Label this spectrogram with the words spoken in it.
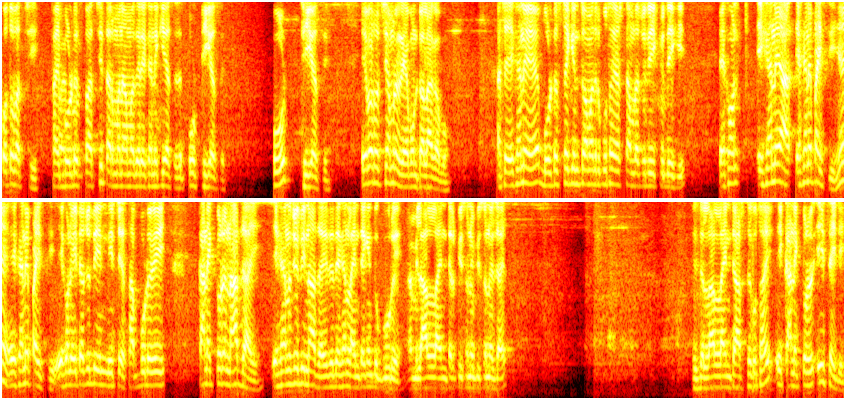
কত পাচ্ছি? ফাইভ ভোল্টেজ পাচ্ছি। তার মানে আমাদের এখানে কি আছে? পোর্ট ঠিক আছে। পোর্ট ঠিক আছে। এবার হচ্ছে আমরা রেবনটা লাগাবো। আচ্ছা এখানে ভোল্টেজটা কিন্তু আমাদের কোথায় আসছে? আমরা যদি একটু দেখি। এখন এখানে এখানে পাইছি হ্যাঁ এখানে পাইছি। এখন এটা যদি নিচে সাববোর্ডের এই কানেক্টরে না যায় এখানে যদি না যায় যে দেখেন লাইনটা কিন্তু ঘুরে আমি লাল লাইনটার পিছনে পিছনে যাই। এই যে লাল লাইনটা আসছে কোথায়? এই কানেক্টরের এই সাইডে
